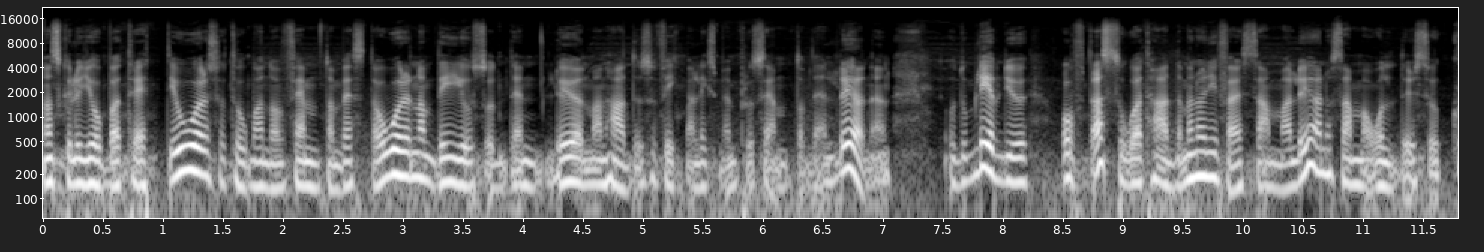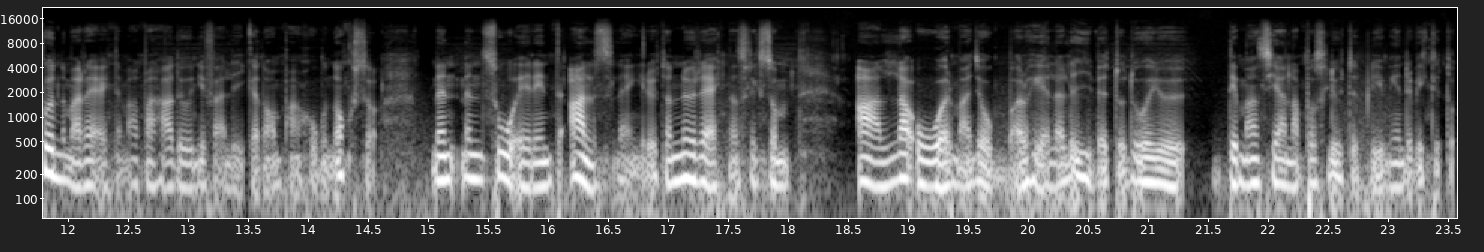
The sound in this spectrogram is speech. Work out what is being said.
man skulle jobba 30 år, så tog man de 15 bästa åren av det och så den lön man hade så fick man liksom en procent av den lönen. Och då blev det ju oftast så att hade man ungefär samma lön och samma ålder så kunde man räkna med att man hade ungefär likadan pension också. Men, men så är det inte alls längre, utan nu räknas liksom alla år man jobbar och hela livet och då är ju det man tjänar på slutet blir mindre viktigt då.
